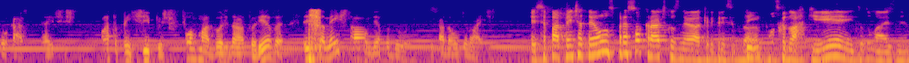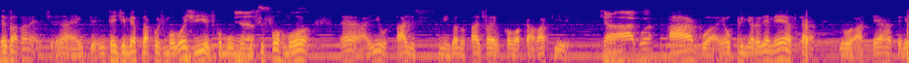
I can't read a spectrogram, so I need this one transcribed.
no caso, né, esses quatro princípios formadores da natureza, eles também estavam dentro do, de cada um de nós. Esse é patente até os pré-socráticos, né? Aquele princípio da Sim. busca do arquê e tudo mais, né? Exatamente. É, entendimento da cosmologia, de como o yes. mundo se formou. Né? Aí o Tales, se não me engano, o Tales vai colocar lá que... Que a água... A água é o primeiro elemento, que a, a Terra teria,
